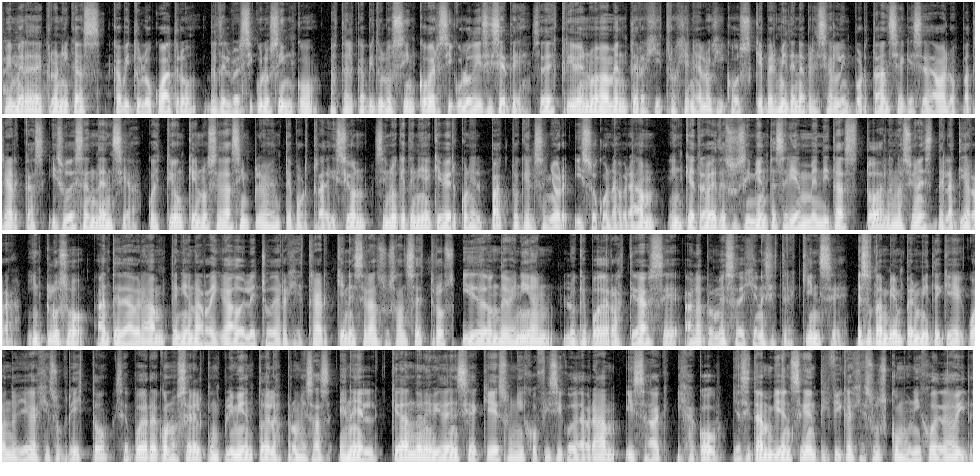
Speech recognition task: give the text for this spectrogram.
Primera de Crónicas, capítulo 4, desde el versículo 5 hasta el capítulo 5, versículo 17. Se describen nuevamente registros genealógicos que permiten apreciar la importancia que se daba a los patriarcas y su descendencia, cuestión que no se da simplemente por tradición, sino que tenía que ver con el pacto que el Señor hizo con Abraham, en que a través de su simiente serían benditas todas las naciones de la tierra. Incluso antes de Abraham tenían arraigado el hecho de registrar quiénes eran sus ancestros y de dónde venían, lo que puede rastrearse a la promesa de Génesis 3.15. Eso también también permite que cuando llega Jesucristo se puede reconocer el cumplimiento de las promesas en él, quedando en evidencia que es un hijo físico de Abraham, Isaac y Jacob, y así también se identifica Jesús como un hijo de David.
